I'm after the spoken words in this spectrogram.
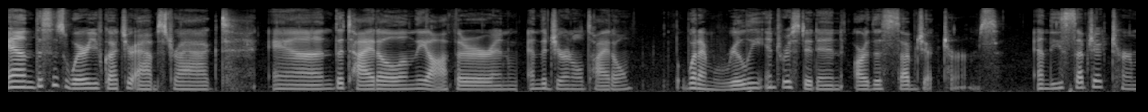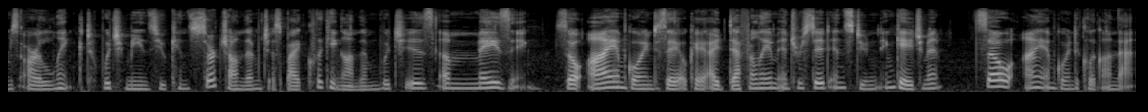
And this is where you've got your abstract and the title and the author and, and the journal title. But what I'm really interested in are the subject terms. And these subject terms are linked, which means you can search on them just by clicking on them, which is amazing. So I am going to say, okay, I definitely am interested in student engagement. So I am going to click on that.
